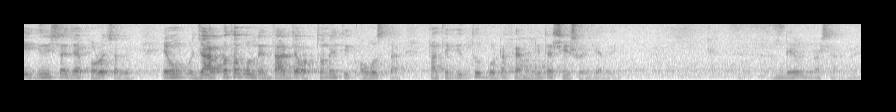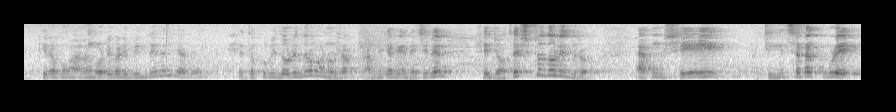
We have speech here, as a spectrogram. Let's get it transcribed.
এই জিনিসটা যা খরচ হবে এবং যার কথা বললেন, তার যা অর্থনৈতিক অবস্থা, তাতে কিন্তু গোটা ফ্যামিলিটা শেষ হয়ে যাবে। দেখুন না স্যার কীরকম আমার ঘটি বাড়ি বিক্রি হয়ে যাবে? সে তো খুবই দরিদ্র মানুষ আপ- আপনি যাকে এনেছিলেন, সে যথেষ্ট দরিদ্র। এখন সে চিকিৎসাটা করে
